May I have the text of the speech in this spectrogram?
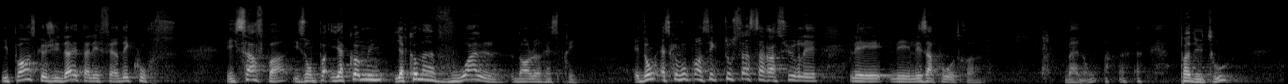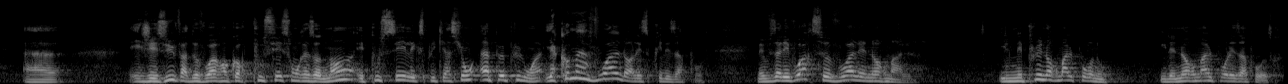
Ils pensent que Judas est allé faire des courses. ils ne savent pas, ils il, y a comme un voile dans leur esprit. Et donc, est-ce que vous pensez que tout ça, ça rassure les, apôtres? Ben non, pas du tout. Euh, et Jésus va devoir encore pousser son raisonnement et pousser l'explication un peu plus loin. Il y a comme un voile dans l'esprit des apôtres. Mais vous allez voir, ce voile est normal. Il n'est plus normal pour nous. Il est normal pour les apôtres.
